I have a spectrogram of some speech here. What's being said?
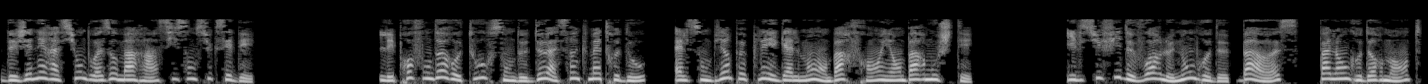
des générations d'oiseaux marins s'y sont succédés. Les profondeurs autour sont de 2 à 5 mètres d'eau, elles sont bien peuplées également en bar francs et en bar mouchetés. Il suffit de voir le nombre de baos, palangres dormantes,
